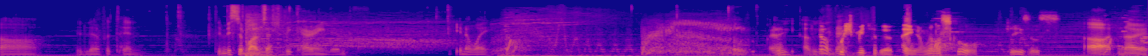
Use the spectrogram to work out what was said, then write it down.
Oh, he's level 10. The Mr. Mime's actually carrying them. In a way. Oh, are we, Okay. are we gonna push me to the thing. I'm gonna score. Jesus. Oh, no.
